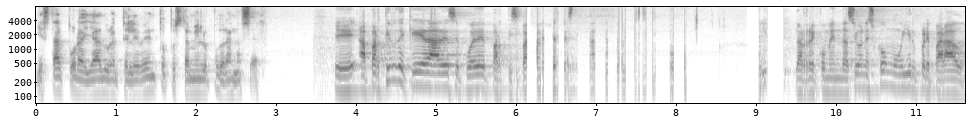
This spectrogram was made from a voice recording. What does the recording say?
y estar por allá durante el evento, pues también lo podrán hacer. Eh, ¿A partir de qué edades se puede participar en este festival? Las recomendaciones, cómo ir preparado.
